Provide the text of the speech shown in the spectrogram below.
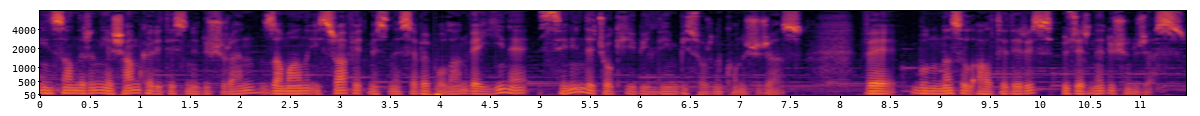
insanların yaşam kalitesini düşüren, zamanı israf etmesine sebep olan ve yine senin de çok iyi bildiğin bir sorunu konuşacağız. Ve bunu nasıl alt ederiz üzerine düşüneceğiz.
